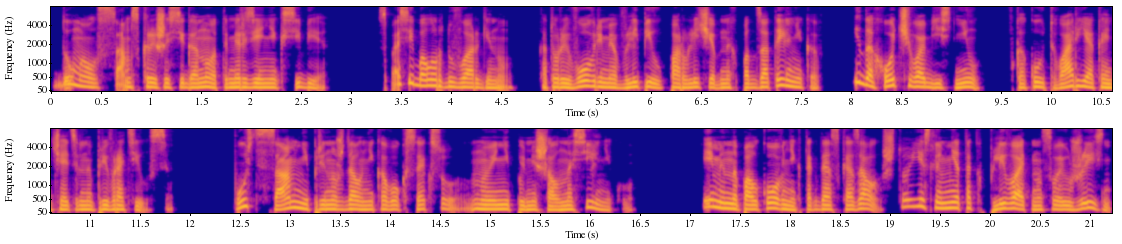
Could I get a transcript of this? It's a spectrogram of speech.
Думал, сам с крыши сигану от омерзения к себе. Спасибо лорду Варгину, который вовремя влепил пару лечебных подзатыльников и доходчиво объяснил, в какую тварь я окончательно превратился. Пусть сам не принуждал никого к сексу, но и не помешал насильнику. Именно полковник тогда сказал, что если мне так плевать на свою жизнь,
